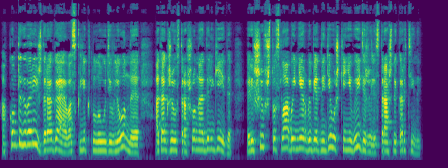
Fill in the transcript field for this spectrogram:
«О ком ты говоришь, дорогая?» — воскликнула удивленная, а также устрашенная Адельгейда, решив, что слабые нервы бедной девушки не выдержали страшной картины.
